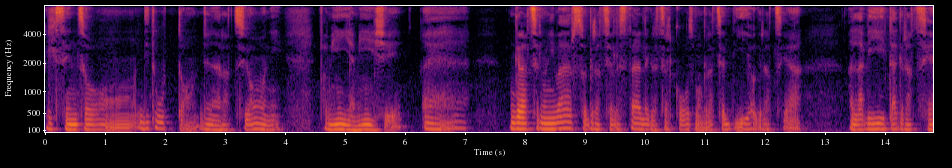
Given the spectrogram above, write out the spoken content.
il senso di tutto, generazioni, famiglie, amici. Eh, Grazie all'universo, grazie alle stelle, grazie al cosmo, grazie a Dio, grazie alla vita, grazie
